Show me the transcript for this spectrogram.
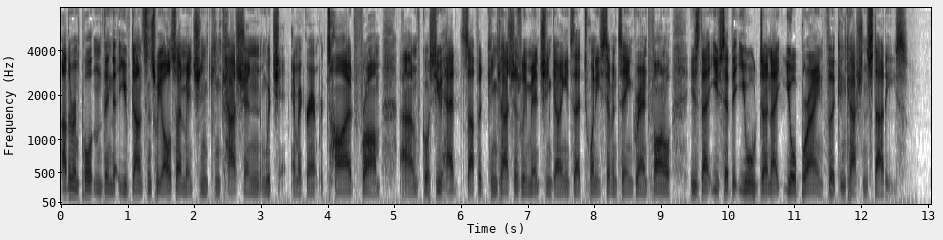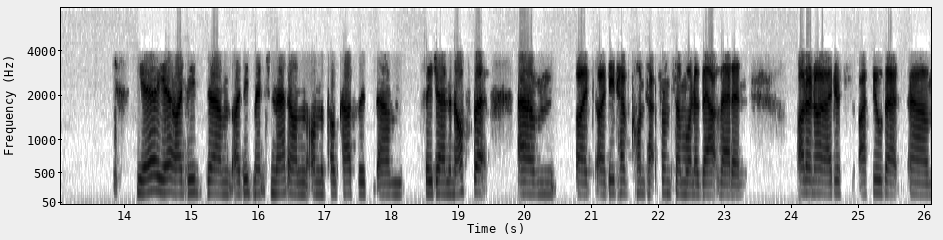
other important thing that you've done since we also mentioned concussion, which Emma Grant retired from. Um, of course, you had suffered concussion, as we mentioned, going into that 2017 grand final, is that you said that you will donate your brain for concussion studies. Yeah, yeah, I did. Um, I did mention that on, on the podcast with um, CJ and the Knox, but um, I, I did have contact from someone about that, and I don't know. I just I feel that um,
